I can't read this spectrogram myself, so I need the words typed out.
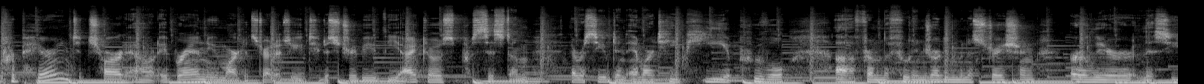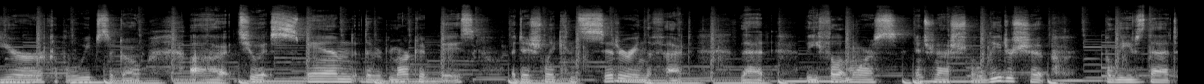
preparing to chart out a brand new market strategy to distribute the IQOS system that received an MRTP approval uh, from the Food and Drug Administration earlier this year, a couple of weeks ago, uh, to expand the market base. Additionally, considering the fact that the Philip Morris International leadership believes that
